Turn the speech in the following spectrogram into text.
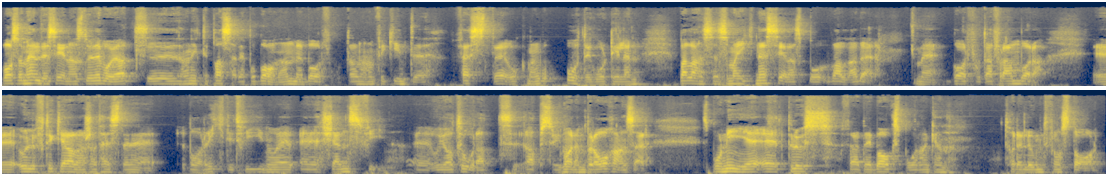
vad som hände senast. Det var ju att eh, han inte passade på banan med barfotan. Han fick inte fäste och man återgår till en balansen som han gick näst senast på Valla där. Med barfota fram bara. Uh, Ulf tycker annars att hästen är, var riktigt fin och är, är, känns fin. Uh, och jag tror att Upstream har en bra chans här. Spår 9 är ett plus för att det är bakspår. Han kan ta det lugnt från start.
